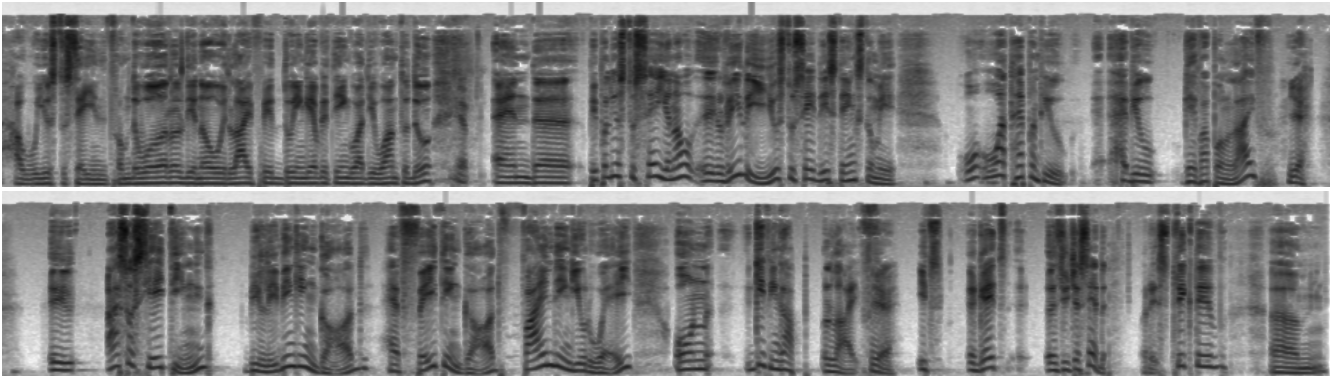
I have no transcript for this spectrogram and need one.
how we used to say in, from the world, you know, with life, with doing everything what you want to do. Yep. And uh, people used to say, you know, uh, really used to say these things to me. "Wh- What happened to you? Have you gave up on life? yeah uh, associating believing in God, have faith in God, finding your way on giving up life. Yeah. It's against, as you just said, restrictive. Um,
